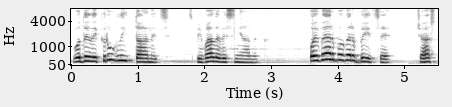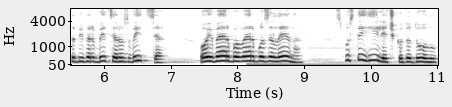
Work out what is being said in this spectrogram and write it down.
водили круглий танець, співали веснянок. Ой вербо вербице, час тобі вербице розвиться. Ой вербо, вербо зелена, спусти гілячко додолу.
